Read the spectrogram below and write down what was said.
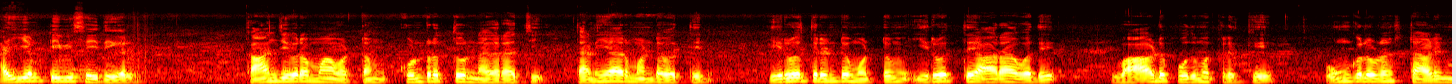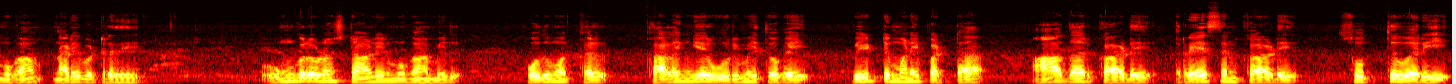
ஐஎம்டிவி செய்திகள் காஞ்சிபுரம் மாவட்டம் குன்றத்தூர் நகராட்சி தனியார் மண்டபத்தில் இருபத்தி ரெண்டு மற்றும் இருபத்தி ஆறாவது வார்டு பொதுமக்களுக்கு உங்களுடன் ஸ்டாலின் முகாம் நடைபெற்றது. உங்களுடன் ஸ்டாலின் முகாமில் பொதுமக்கள் கலைஞர் உரிமைத் தொகை, வீட்டுமனை பட்டா, ஆதார் கார்டு, ரேஷன் கார்டு, சொத்து வரி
